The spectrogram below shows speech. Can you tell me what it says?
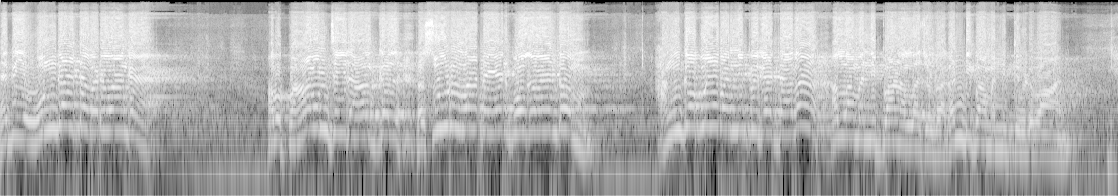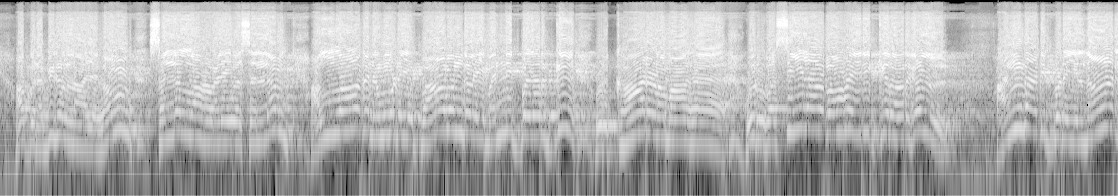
நபிய உங்கள்கிட்ட வருவாங்க. அப்ப பாவம் செய்த ஆட்கள் ரசூலுல்லாட்ட ஏன் போக வேண்டும்? அங்க போய் மன்னிப்பு கேட்ட மன்னிப்பான் அல்லா சொல்றான் கண்டிப்பா மன்னித்து விடுவான். அப்ப நபிகள் நாயகம் சல்லல்லாஹ் அலைவ செல்லம் அல்லாத நம்முடைய பாவங்களை மன்னிப்பதற்கு ஒரு காரணமாக ஒரு வசீலாவாக இருக்கிறார்கள். அந்த அடிப்படையில் தான்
